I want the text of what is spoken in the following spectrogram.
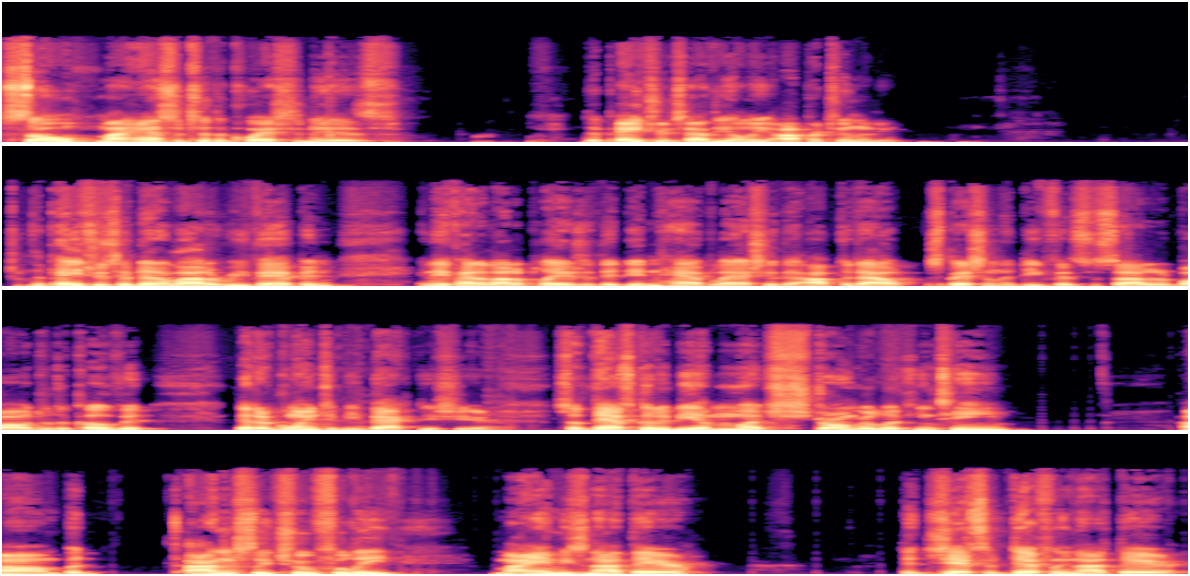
So, my answer to the question is: the Patriots have the only opportunity. The Patriots have done a lot of revamping, and they've had a lot of players that they didn't have last year that opted out, especially on the defensive side of the ball due to COVID, that are going to be back this year. So that's going to be a much stronger looking team. Um, but honestly, truthfully, Miami's not there. The Jets are definitely not there.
